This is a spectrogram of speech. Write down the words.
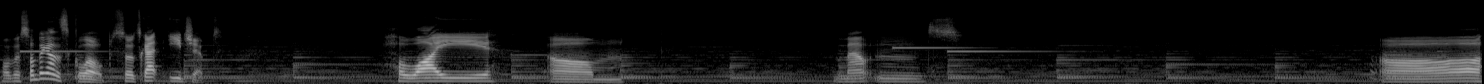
Well, there's something on this globe. So it's got Egypt. Hawaii. Um... Mountains. Uh...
